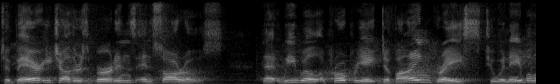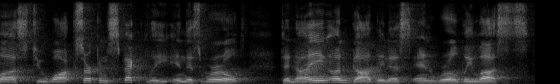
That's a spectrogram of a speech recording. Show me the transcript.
to bear each other's burdens and sorrows that we will appropriate divine grace to enable us to walk circumspectly in this world, denying ungodliness and worldly lusts,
